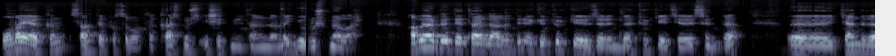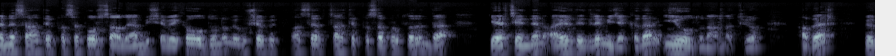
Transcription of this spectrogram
ona yakın sahte pasaportla kaçmış IŞİD militanlarıyla görüşme var. Haberde detaylarda deniyor ki Türkiye üzerinde, Türkiye içerisinde e, kendilerine sahte pasaport sağlayan bir şebeke olduğunu ve bu şebeke, sahte pasaportların da gerçeğinden ayırt edilemeyecek kadar iyi olduğunu anlatıyor haber. Ve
